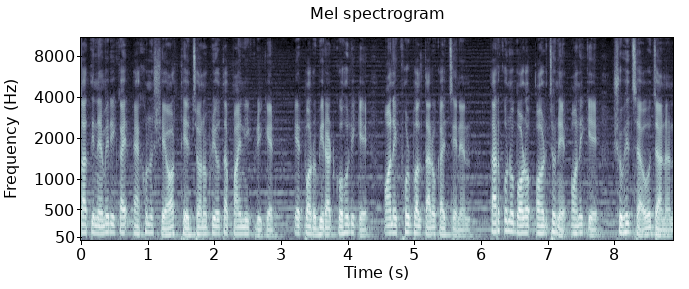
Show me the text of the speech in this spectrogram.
লাতিন আমেরিকায় এখনও সে অর্থে জনপ্রিয়তা পায়নি ক্রিকেট। এরপরও বিরাট কোহলিকে অনেক ফুটবল তারকায় চেনেন। তার কোনো বড় অর্জনে অনেকে শুভেচ্ছাও জানান।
